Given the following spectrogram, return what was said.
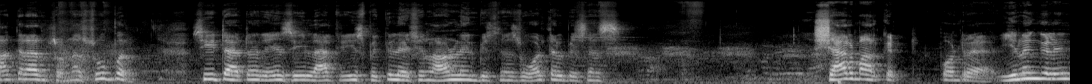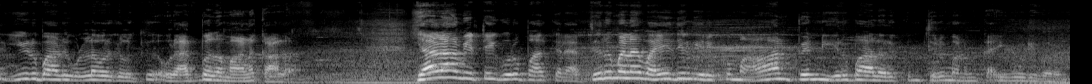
பார்க்குறாருன்னு சொன்னால் சூப்பர் சீட்டாட்டம் race lottery speculation online business hotel business share market போன்ற இனங்களில் ஈடுபாடு உள்ளவர்களுக்கு ஒரு அற்புதமான காலம். ஏழாம் வீட்டை குரு பார்க்கிறார். திருமண வயதில் இருக்கும் ஆண் பெண் இருபாலருக்கும் திருமணம் கைகூடி வரும்.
